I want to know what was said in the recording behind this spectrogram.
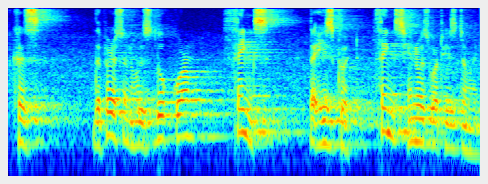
Because the person who is lukewarm thinks that he's good, thinks he knows what he's doing.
